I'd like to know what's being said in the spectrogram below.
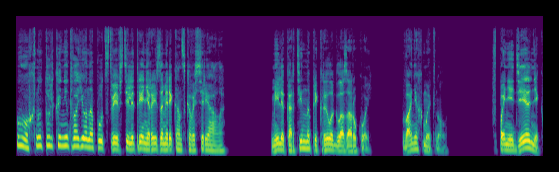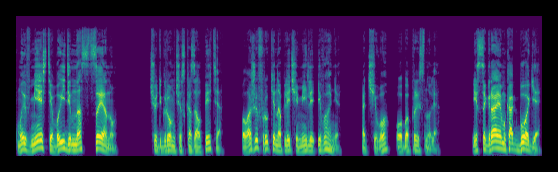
Ох, ну только не твое напутствие в стиле тренера из американского сериала. Миля картинно прикрыла глаза рукой. Ваня хмыкнул. «В понедельник мы вместе выйдем на сцену», чуть громче сказал Петя, положив руки на плечи Мили и Ване, отчего оба прыснули. «И сыграем как боги,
